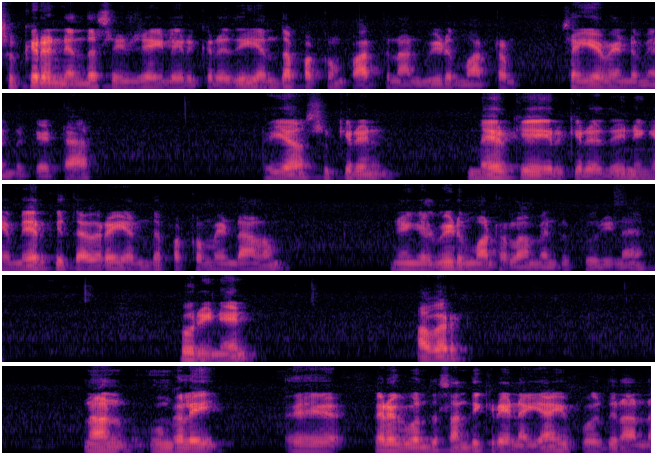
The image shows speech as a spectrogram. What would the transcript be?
சுக்கிரன் எந்த திசையில் இருக்கிறது எந்த பக்கம் பார்த்து நான் வீடு மாற்றம் செய்ய வேண்டும் என்று கேட்டார். ஐயா சுக்கிரன் மேற்கே இருக்கிறது. நீங்கள் மேற்கு தவிர எந்த பக்கம் வேண்டாலும் நீங்கள் வீடு மாற்றலாம் என்று கூறின கூறினேன். அவர் நான் உங்களை பிறகு வந்து சந்திக்கிறேன் ஐயா. இப்பொழுது நான்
